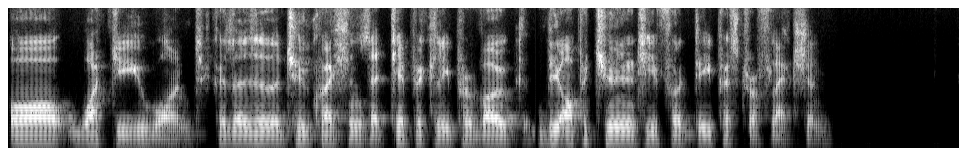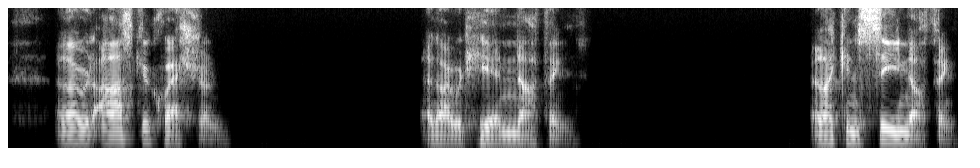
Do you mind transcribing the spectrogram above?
Or what do you want? Because those are the two questions that typically provoke the opportunity for deepest reflection. And i would ask a question and i would hear nothing and I can see nothing.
